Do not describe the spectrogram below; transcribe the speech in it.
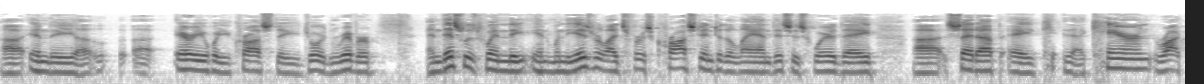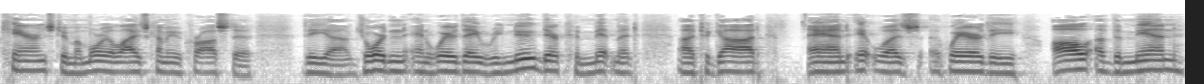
uh, in the uh, uh, area where you cross the Jordan River. And this was when the, in, when the Israelites first crossed into the land, this is where they uh, set up a, a cairn, rock cairns to memorialize coming across the the uh, Jordan and where they renewed their commitment uh, to God, and it was where the all of the men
